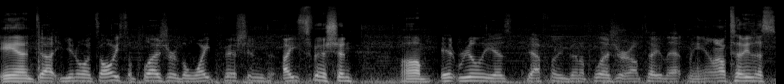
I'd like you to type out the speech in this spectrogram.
and uh, you know, it's always a pleasure. The white fishing, ice fishing, um, it really has definitely been a pleasure. I'll tell you that, man. I'll tell you this:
